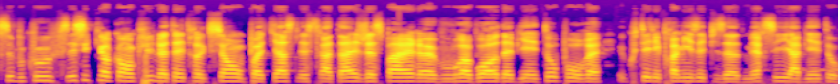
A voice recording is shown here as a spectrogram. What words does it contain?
Merci beaucoup. C'est ce qui a conclu notre introduction au podcast Les Stratèges. J'espère euh, vous revoir de bientôt pour euh, écouter les premiers épisodes. Merci et à bientôt.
